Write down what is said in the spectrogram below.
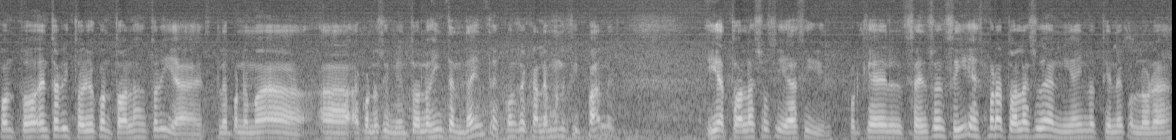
con todo, en territorio con todas las autoridades. Le ponemos a, a- a conocimiento de los intendentes, concejales municipales y a toda la sociedad civil. Porque el censo en sí es para toda la ciudadanía y no tiene color. ¿verdad?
